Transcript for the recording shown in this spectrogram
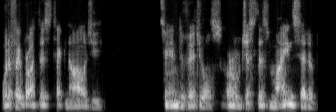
what if I brought this technology to individuals or just this mindset of,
